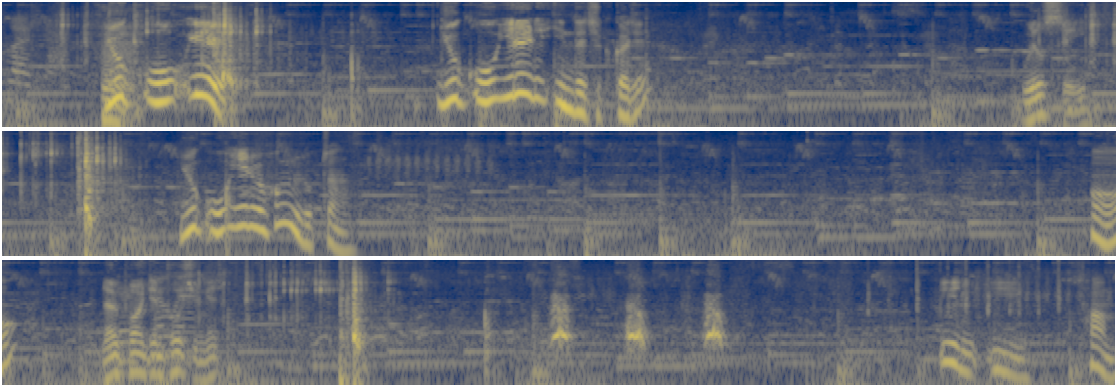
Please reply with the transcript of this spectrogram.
pleasure. 651 651인데 지금까지 We'll see. 651은 확률 높잖아 어? No point in pushing it. 일, 이, 삼.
